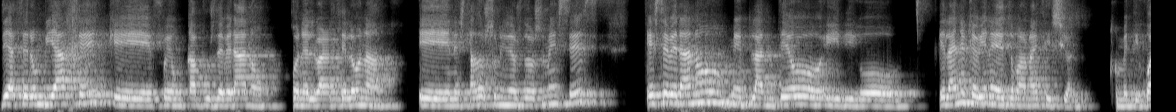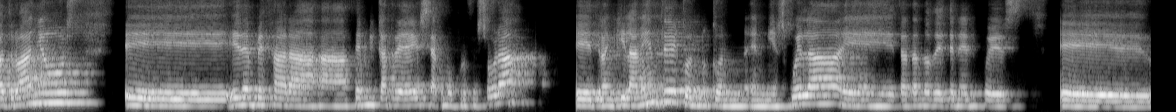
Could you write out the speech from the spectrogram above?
de, hacer un viaje, que fue un campus de verano con el Barcelona eh, en Estados Unidos dos meses, ese verano me planteo y digo, el año que viene de tomar una decisión. Con 24 años, eh, he de empezar a, a, hacer mi carrera esa como profesora eh, tranquilamente con, con, en mi escuela, eh, tratando de tener pues eh,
